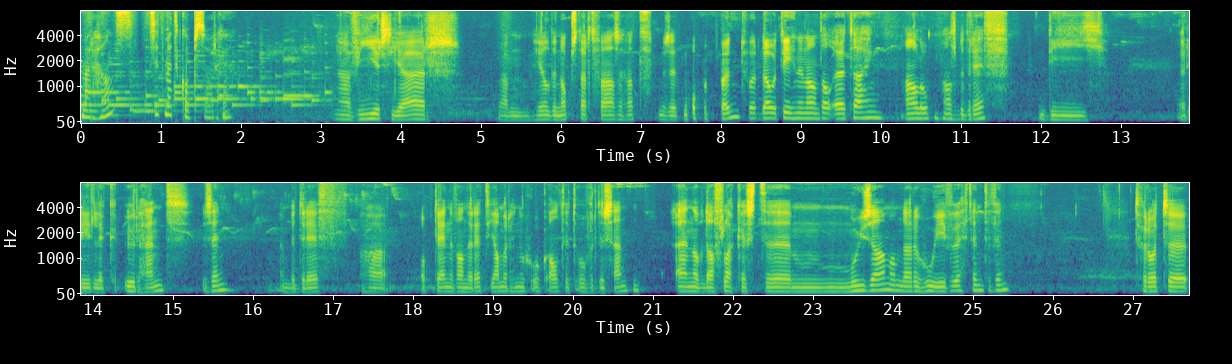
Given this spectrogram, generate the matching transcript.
Maar Hans zit met kopzorgen. Na vier jaar, we hebben heel de opstartfase gehad. We zitten op een punt waar we tegen een aantal uitdagingen aanlopen als bedrijf. Die redelijk urgent zijn. Een bedrijf gaat op het einde van de rit jammer genoeg ook altijd over de centen. En op dat vlak is het uh, moeizaam om daar een goed evenwicht in te vinden. Het grote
